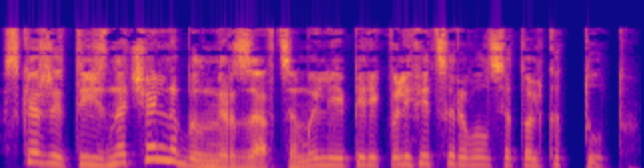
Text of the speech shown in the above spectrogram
Скажи, ты изначально был мерзавцем или переквалифицировался только тут?»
